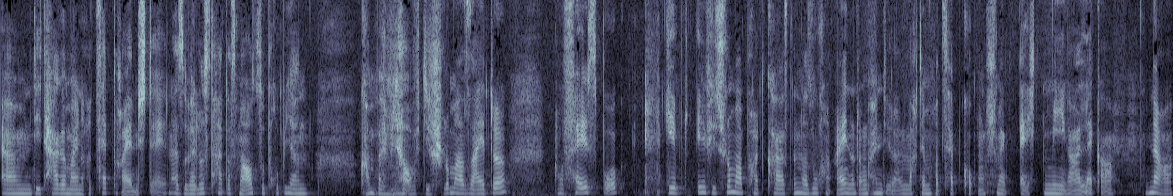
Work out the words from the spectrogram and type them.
ähm, die Tage mein Rezept reinstellen. Also wer Lust hat, das mal auszuprobieren, kommt bei mir auf die Schlummerseite auf Facebook gebt Efis Schlummer-Podcast in der Suche ein und dann könnt ihr dann nach dem Rezept gucken. Schmeckt echt mega lecker. Ja.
